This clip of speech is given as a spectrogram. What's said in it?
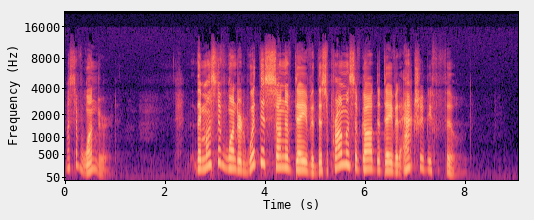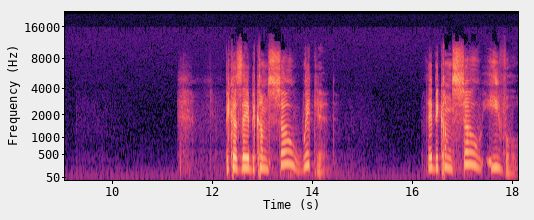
must have wondered. They must have wondered would this son of David, this promise of God to David, actually be fulfilled? Because they had become so wicked, they had become so evil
